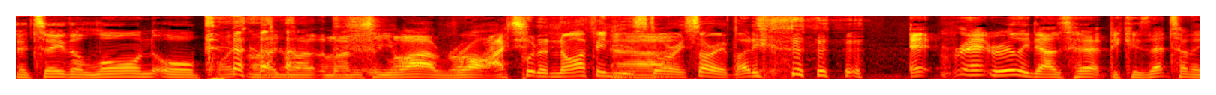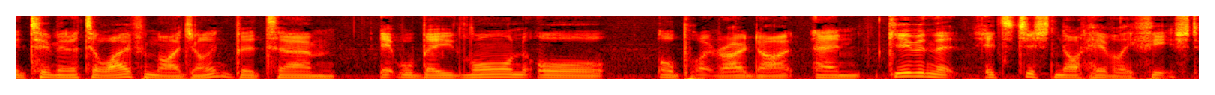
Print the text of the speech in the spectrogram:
it's either Lorne or Point Road night at the moment. So you are right. Put a knife into your uh, story. Sorry, buddy. it, it really does hurt because that's only two minutes away from my joint, but um, it will be Lorne or or Point Roadknight. And given that it's just not heavily fished,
